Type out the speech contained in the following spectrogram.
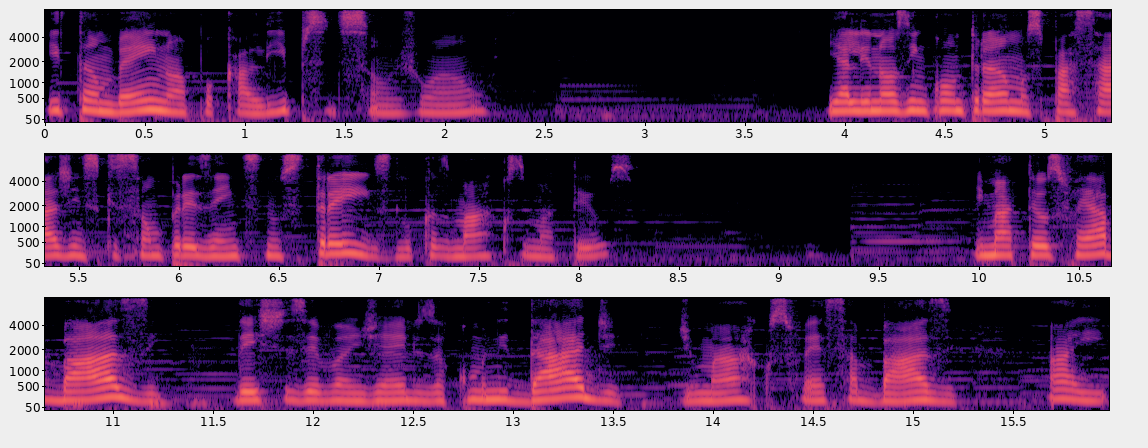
e também no Apocalipse de São João. E ali nós encontramos passagens que são presentes nos três, Lucas, Marcos e Mateus. E Mateus foi a base destes evangelhos, a comunidade de Marcos foi essa base aí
